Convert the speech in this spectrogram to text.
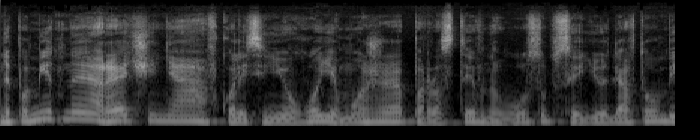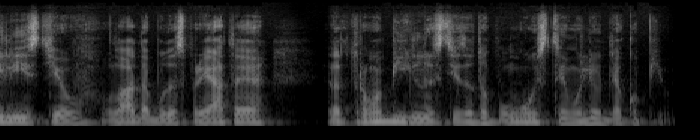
Непомітне речення в коаліційній угоді може перерости в нову субсидію для автомобілістів. Влада буде сприяти електромобільності за допомогою стимулів для купівлі.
